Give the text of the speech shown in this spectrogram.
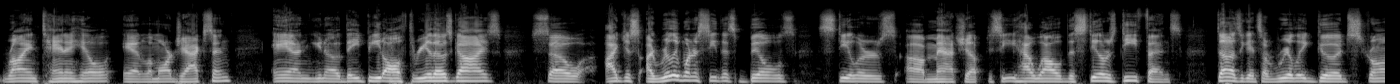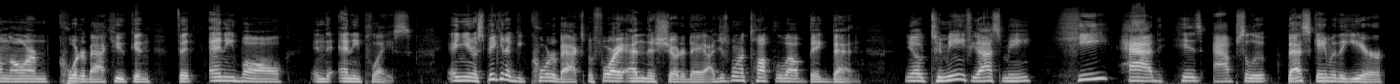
Ryan Tannehill, and Lamar Jackson. And, you know, they beat all three of those guys. So I just, I really want to see this Bills Steelers uh, matchup to see how well the Steelers defense does against a really good, strong armed quarterback who can fit any ball into any place. And, you know, speaking of quarterbacks, before I end this show today, I just want to talk about Big Ben. You know, to me, if you ask me, he had his absolute best game of the year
